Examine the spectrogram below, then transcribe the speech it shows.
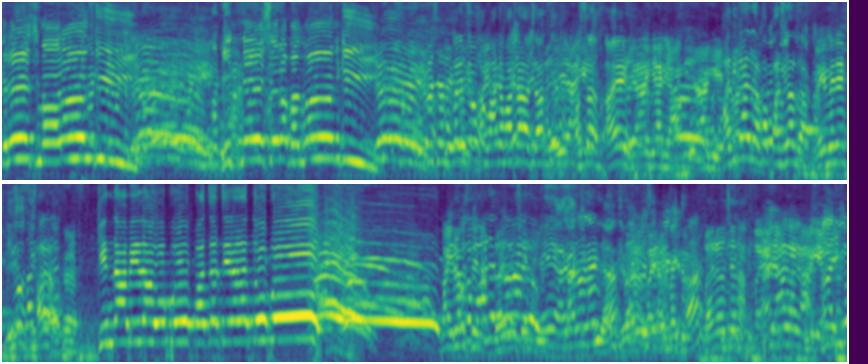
గణేష్ మహారాజ్కి విఘ్నేశ్వర భగవాన్కి మాట మాట్లాడచ్చా అసలు అది కాదురా మా పర్సనల్ రా. కింద మీద పచ్చడి చీరల తోపు. ఇంకో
